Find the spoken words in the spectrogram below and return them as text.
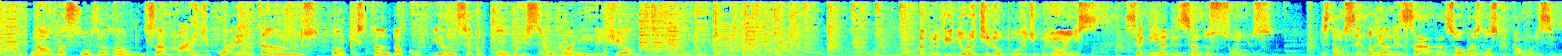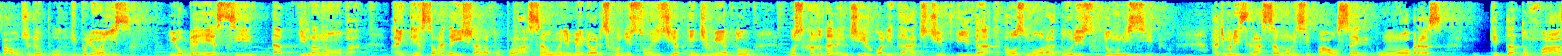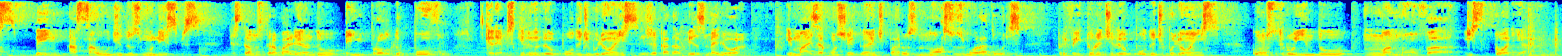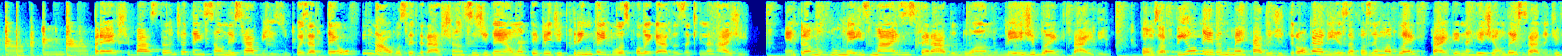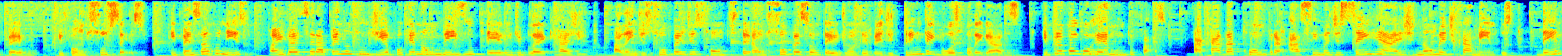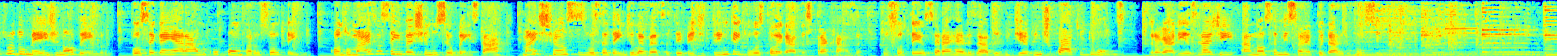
Nova Souza Ramos, há mais de 40 anos, conquistando a confiança do povo de Silvânia e região. A Prefeitura de Leopoldo de Bulhões segue realizando sonhos. Estão sendo realizadas as obras do Hospital Municipal de Leopoldo de Bulhões e o BS da Vila Nova. A intenção é deixar a população em melhores condições de atendimento, buscando garantir qualidade de vida aos moradores do município. A administração municipal segue com obras que tanto faz bem à saúde dos munícipes. Estamos trabalhando em prol do povo. Queremos que Leopoldo de Bulhões seja cada vez melhor e mais aconchegante para os nossos moradores. Prefeitura de Leopoldo de Bulhões, construindo uma nova história. Preste bastante atenção nesse aviso, pois até o final você terá chances de ganhar uma TV de 32 polegadas aqui na Ragi. Entramos no mês mais esperado do ano, mês de Black Friday. Fomos a pioneira no mercado de drogarias a fazer uma Black Friday na região da Estrada de Ferro e foi um sucesso. E pensando nisso, ao invés de ser apenas um dia, por que não um mês inteiro de Black Ragi? Além de super descontos, terá um super sorteio de uma TV de 32 polegadas e para concorrer é muito fácil. A cada compra acima de 100 reais de não medicamentos dentro do mês de novembro, você ganhará um cupom para o sorteio. Quanto mais você investir no seu bem-estar, mais chances você tem de levar essa TV de 32 polegadas para casa. O sorteio será realizado no dia 24 do 11. Drogarias Ragi, a nossa missão é cuidar de você.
